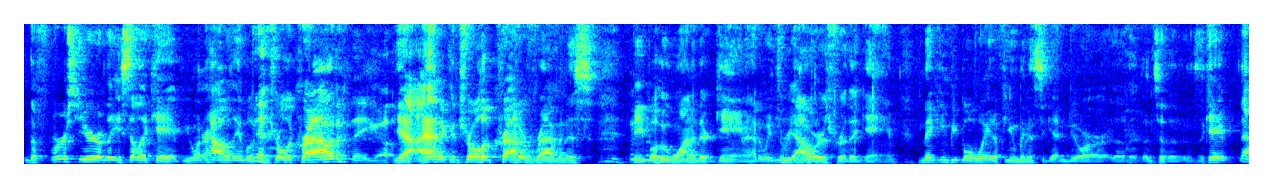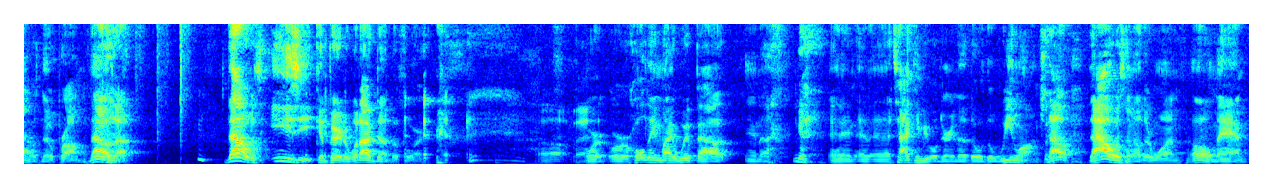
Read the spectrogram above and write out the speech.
the first year of the East LA Cape. You wonder how I was able to control a crowd? There you go. Yeah, I had to control a crowd of ravenous people who wanted their game. I had to wait 3 hours for the game, making people wait a few minutes to get into our uh, into the, into the Cape. That was no problem. That was a that was easy compared to what I've done before. Oh man. or, or holding my whip out and, uh, and, and and attacking people during the the, the Wii launch. That that was another one. Oh man,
